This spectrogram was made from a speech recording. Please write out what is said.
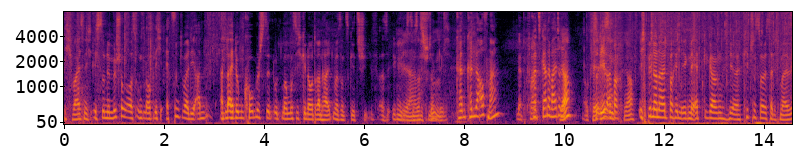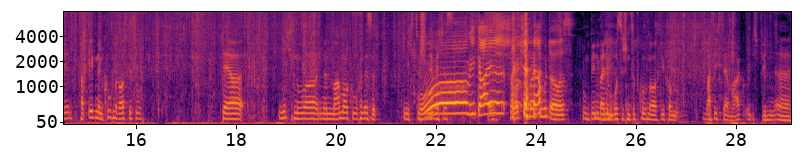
ich weiß nicht, ist so eine Mischung aus unglaublich ätzend, weil die An Anleitungen komisch sind und man muss sich genau dran halten, weil sonst geht's schief. Also irgendwie ja, ist das, das nicht stimmt. Können, können wir aufmachen? Ja, du kannst gerne weiterreden. Ja, okay. Red einfach, ja. Ich bin dann einfach in irgendeine App gegangen, hier Kitchen Stories hatte ich mal erwähnt, habe irgendeinen Kuchen rausgesucht, der nicht nur ein Marmorkuchen ist und nicht zu schwierig oh, ist. Oh, wie geil! Das schaut schon mal gut aus. Und bin bei einem russischen Zupfkuchen rausgekommen, was ich sehr mag und ich bin äh,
